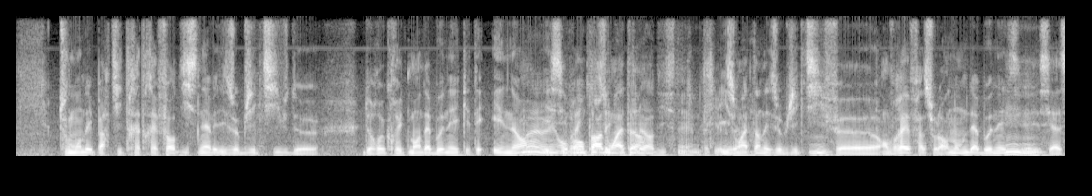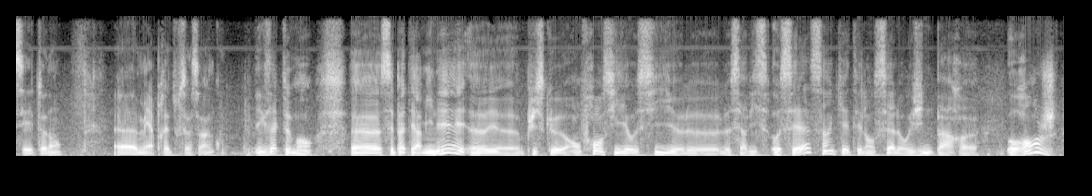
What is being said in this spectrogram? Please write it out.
tout le monde est parti très très fort. Disney avait des objectifs de, de recrutement d'abonnés qui étaient énormes. Ouais, et c'est vrai qu'ils ont atteint, Disney. ils ont atteint des objectifs euh, en vrai, enfin sur leur nombre d'abonnés, c'est- c'est assez étonnant. Euh, mais après, tout ça, ça a un coût. Exactement. Euh, c'est pas terminé, euh, puisque en France, il y a aussi euh, le, le service OCS, hein, qui a été lancé à l'origine par euh, Orange,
